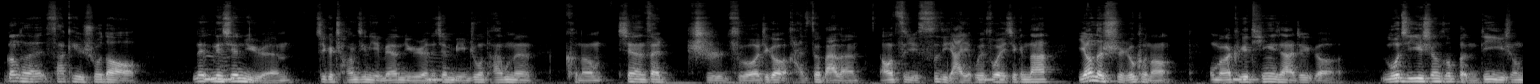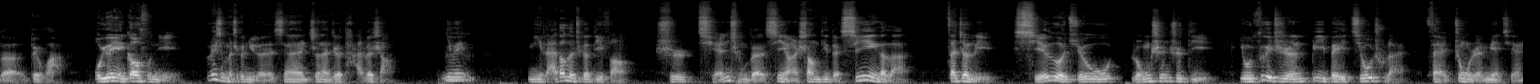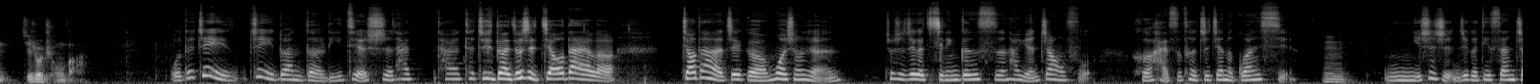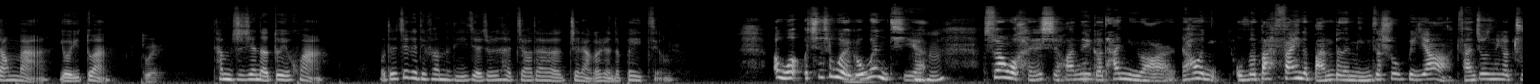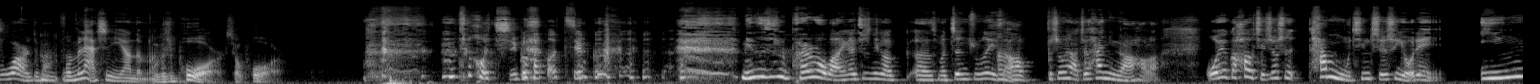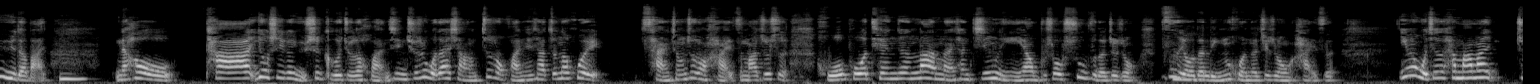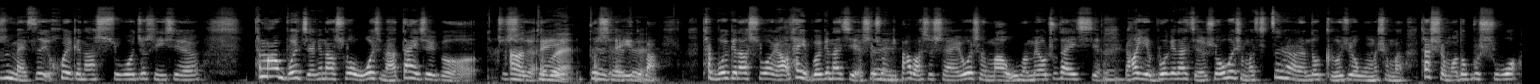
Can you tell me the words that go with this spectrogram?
刚才 Saki 说到，那那些女人，这个场景里面的女人，那些民众，他们可能现在在指责这个海斯特白兰，然后自己私底下也会做一些跟他一样的事，有可能。我们可以听一下这个罗辑医生和本地医生的对话。我愿意告诉你，为什么这个女的现在站在这个台子上，因为你来到的这个地方是虔诚的信仰上帝的新英格兰。在这里，邪恶绝无容身之地，有罪之人必被揪出来，在众人面前接受惩罚。我对这这一段的理解是，他他他这段就是交代了，交代了这个陌生人，就是这个麒麟根斯她原丈夫和海斯特之间的关系。嗯，你是指这个第三章吧？有一段，对，他们之间的对话。我对这个地方的理解就是，他交代了这两个人的背景。啊，我其实我有个问题，虽然我很喜欢那个他女儿，然后你我们把翻译的版本的名字是不是不一样？反正就是那个珠儿，对吧？我们俩是一样的吗？我的是破尔，小破儿，这好奇怪，好奇怪，名字就是 pearl 吧？应该就是那个呃什么珍珠的意思啊，不重要，就他女儿好了。我有个好奇，就是他母亲其实是有点阴郁的吧？嗯，然后他又是一个与世隔绝的环境，其实我在想，这种环境下真的会。产生这种孩子嘛？就是活泼、天真、烂漫，像精灵一样不受束缚的这种自由的灵魂的这种孩子。因为我记得他妈妈就是每次会跟他说，就是一些他妈妈不会直接跟他说我为什么要带这个，就是啊 A，、对对是 A 对对吧？他不会跟他说，然后他也不会跟他解释说你爸爸是谁，为什么我们没有住在一起，然后也不会跟他解释说为什么正常人都隔绝我们什么，他什么都不说。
